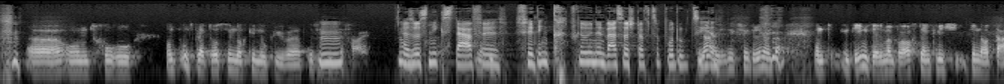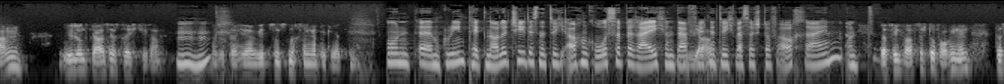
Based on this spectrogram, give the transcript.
äh, und, huhu, und uns bleibt trotzdem noch genug über. Das ist mhm. nicht der Fall. Also ist nichts da für, für den grünen Wasserstoff zu produzieren. Nein, es ist nichts für den grünen. Und im Gegenteil, man braucht eigentlich genau dann Öl und Gas erst recht wieder. Mhm. Also daher wird es uns noch länger begleiten. Und ähm, Green Technology, das ist natürlich auch ein großer Bereich und da ja. fällt natürlich Wasserstoff auch rein. Und da fällt Wasserstoff auch hinein. Das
